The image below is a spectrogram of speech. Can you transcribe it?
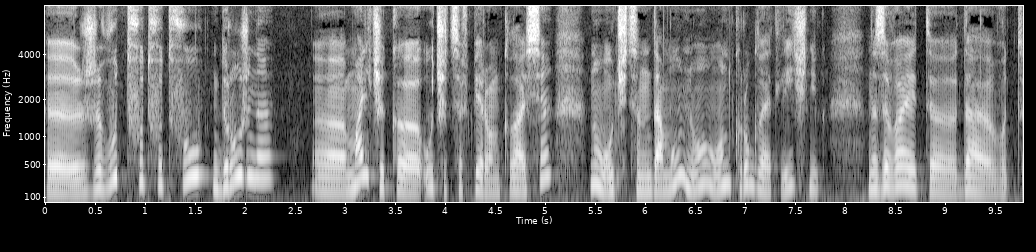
Э, живут фу-фу-фу, дружно, э, Мальчик учится в первом классе, ну, учится на дому, но он круглый отличник. Называет, да, вот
